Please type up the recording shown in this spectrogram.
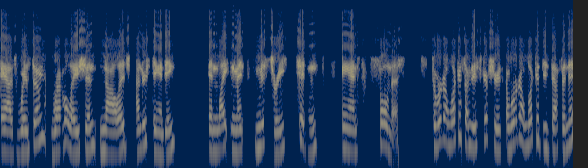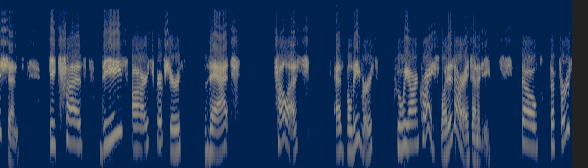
as wisdom, revelation, knowledge, understanding, enlightenment, mystery, hidden, and fullness. So we're going to look at some of these scriptures and we're going to look at these definitions because these are scriptures that tell us as believers who we are in Christ. What is our identity? So the first,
